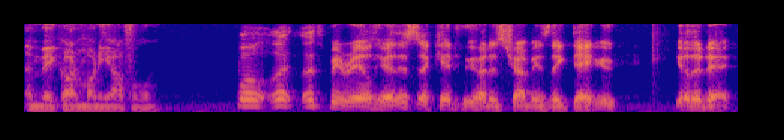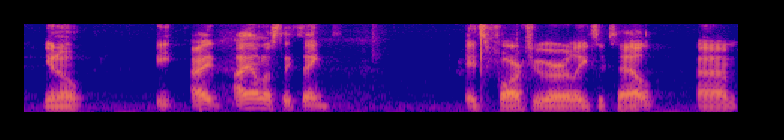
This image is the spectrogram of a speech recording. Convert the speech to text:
and make our money off of him? Well, let, us be real here. This is a kid who had his Champions League debut the other day. You know, he, I I honestly think it's far too early to tell. Um,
